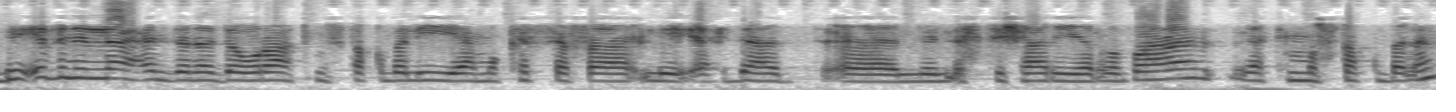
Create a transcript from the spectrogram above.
بإذن الله عندنا دورات مستقبلية مكثفة لإعداد آه، للاستشاري الرضاعة لكن مستقبلا.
